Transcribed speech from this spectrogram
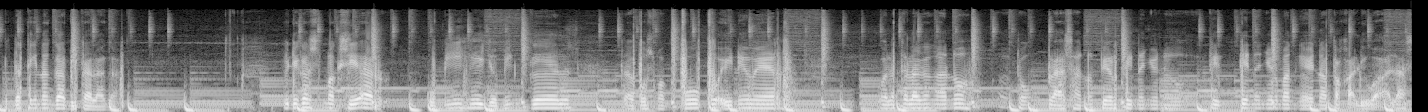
Pagdating ng gabi talaga pwede kang mag-CR umihi, jumingle tapos magpupo anywhere. Wala talagang ano itong plaza nun pero tingnan nyo, na, tin- tingnan nyo naman ngayon napakaliwalas.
